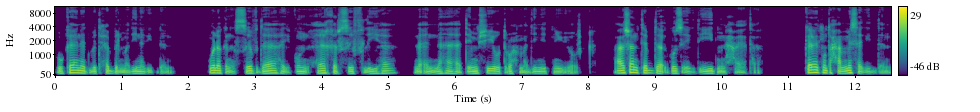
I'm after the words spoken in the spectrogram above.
وكانت بتحب المدينة جدا ولكن الصيف ده هيكون آخر صيف ليها لأنها هتمشي وتروح مدينة نيويورك علشان تبدأ جزء جديد من حياتها. كانت متحمسة جدا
